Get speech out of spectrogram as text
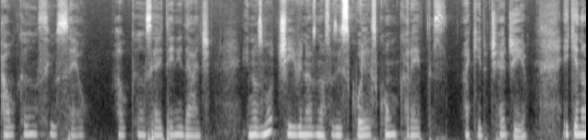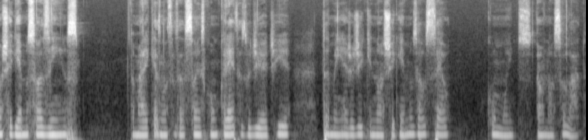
alcance o céu, alcance a eternidade e nos motive nas nossas escolhas concretas aqui do dia a dia e que não cheguemos sozinhos. Tomara que as nossas ações concretas do dia a dia também ajudem que nós cheguemos ao céu com muitos ao nosso lado.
